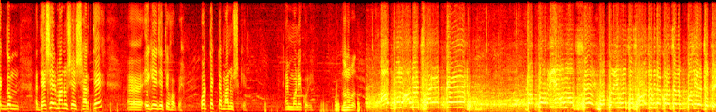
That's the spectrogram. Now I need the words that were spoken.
একদম দেশের মানুষের স্বার্থে এগিয়ে যেতে হবে প্রত্যেকটা মানুষকে আমি মনে করি। ধন্যবাদ। আব্দুল হামিদ সাহেবকে ডক্টর ইউনুস ডক্টর ইউনুস সহযোগিতা করেছেন পালিয়ে যেতে।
